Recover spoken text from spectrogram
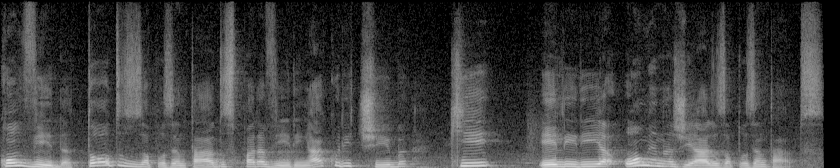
convida todos os aposentados para virem a Curitiba, que ele iria homenagear os aposentados.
